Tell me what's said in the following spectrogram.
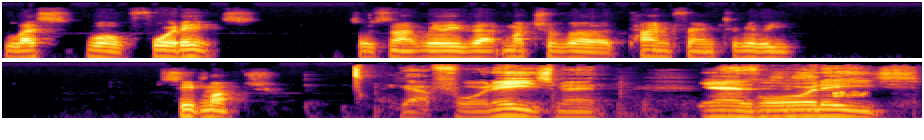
less well four days. So it's not really that much of a time frame to really see much. You got four days, man. Yeah, four days.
